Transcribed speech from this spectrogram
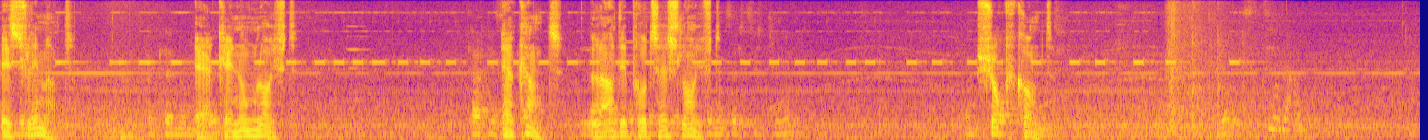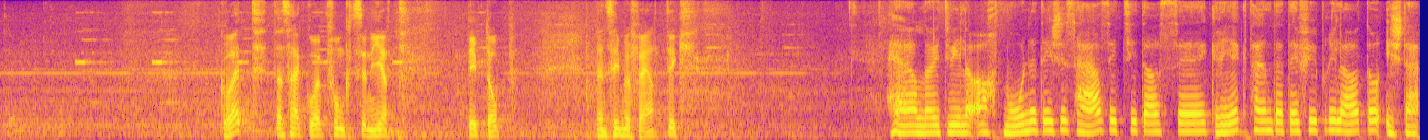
Es flimmert. Erkennung läuft. Erkannt. Ladeprozess läuft. Schock kommt. Gut, das hat gut funktioniert. Tipptopp. Dann sind wir fertig. Herr Leutwiler, acht Monate ist es her, seit Sie das äh, gekriegt haben, den Defibrillator. Ist der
